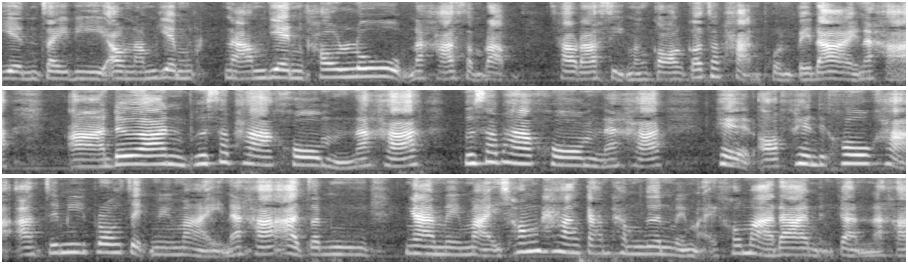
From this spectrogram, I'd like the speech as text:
เย็นใจดีเอาน้ำเย็นน้ำเย็นเข้ารูปนะคะสำหรับชาวราศีมังกรก็จะผ่านผลไปได้นะคะเดือนพฤษภาคมนะคะ พฤษภาคมนะคะ เพจ of Pentacle ค่ะ อาจจะมีโปรเจกต์ใหม่ๆนะคะ อาจจะมีงานใหม่ๆ ช่องทางการทำเงินใหม่ ๆ เข้ามาได้เหมือนกันนะคะ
